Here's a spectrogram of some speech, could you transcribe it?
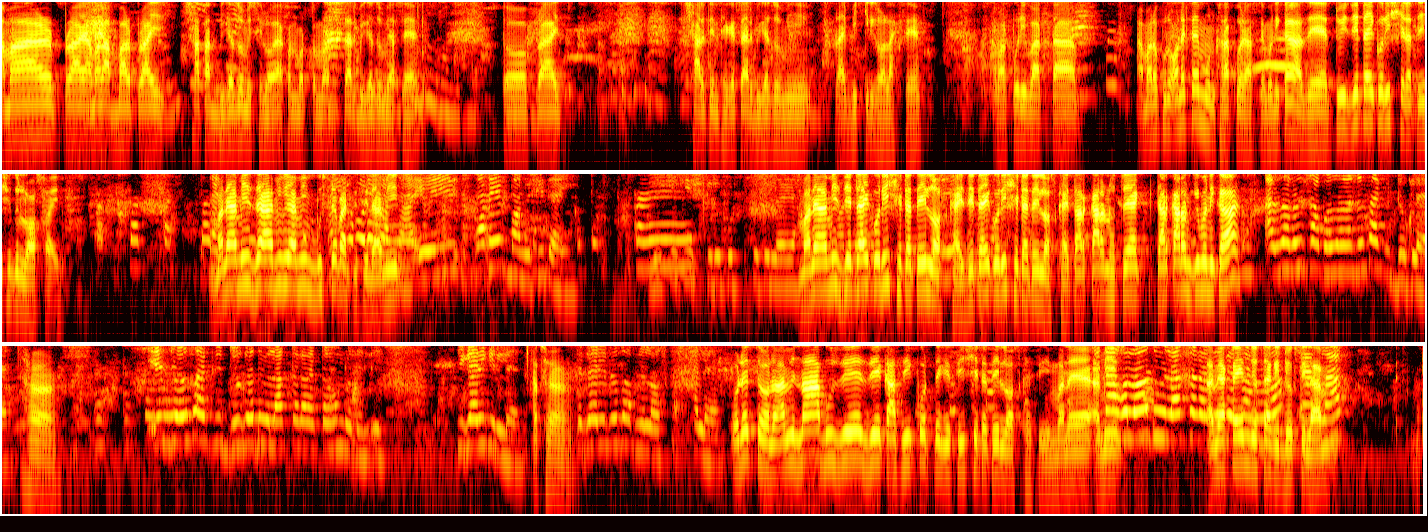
আমার প্রায়, আমার আব্বার প্রায় সাত আট বিঘা জমি ছিল, এখন বর্তমান চার বিঘা জমি আছে। তো প্রায় সাড়ে তিন থেকে চার বিঘা জমি প্রায় বিক্রি করা লাগছে। আমার পরিবারটা আমার উপর অনেকটাই মন খারাপ করে আছে। মনিকা যে তুই যেটাই করিস সেটাতেই শুধু লস হয়। মানে আমি যা আমি আমি বুঝতে পারতেছি না আমি অনেক মানুষই তাই মানে আমি যেটাই করি সেটাতেই লস খাই যেটাই করি সেটাতেই লস খাই। তার কারণ হচ্ছে তার কারণ কি মনিকা? হ্যাঁ। এনজিওর চাকরি ঢুকে দুই লাখ টাকার একটা হুন্ডো দিলি। কি গাড়ি কিনলেন? আচ্ছা। তো গাড়িতে তো আপনি লস খালেন। ওটাই তো না, আমি না বুঝে যে কাজই করতে গেছি সেটাতেই লস খাইছি। মানে আমি হলো দুই লাখ টাকা আমি একটা এনজিও চাকরি ঢুকছিলাম।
